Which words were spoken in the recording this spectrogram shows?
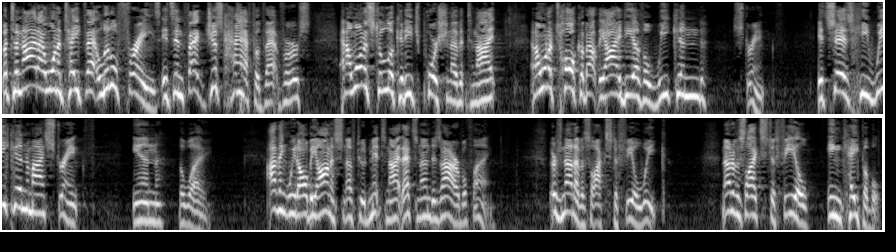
But tonight I want to take that little phrase, it's in fact just half of that verse, and I want us to look at each portion of it tonight. And I want to talk about the idea of a weakened strength. It says, He weakened my strength in the way. I think we'd all be honest enough to admit tonight that's an undesirable thing. There's none of us likes to feel weak. None of us likes to feel incapable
